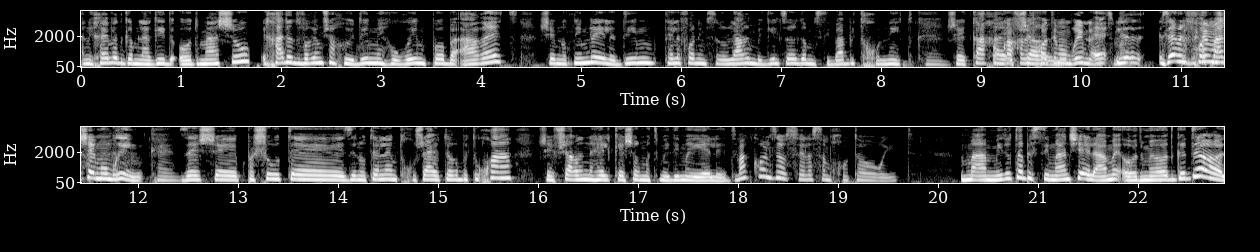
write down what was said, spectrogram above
אני חייבת גם להגיד עוד משהו. אחד הדברים שאנחנו יודעים מהורים פה בארץ, שהם נותנים לילדים טלפונים סלולריים בגיל צעיר גם מסיבה ביטחונית. כן. שככה או אפשר... ככה לפחות הם אומרים אה, לעצמם. זה- לפחות מה- שהם אומרים. כן. זה שפשוט אה, זה נותן להם תחושה יותר בטוחה שאפשר לנהל קשר מתמיד עם הילד. מה כל זה עושה לסמכות ההורית? מעמיד אותה בסימן שאלה מאוד מאוד גדול.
